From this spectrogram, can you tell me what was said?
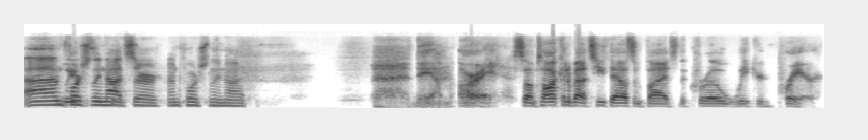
Uh, unfortunately, not, sir. Unfortunately, not. Damn. All right. So I'm talking about 2005's The Crow Wicked Prayer.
